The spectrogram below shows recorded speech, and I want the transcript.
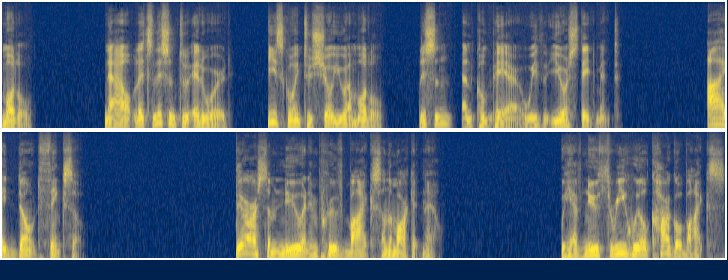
Model. Now let's listen to Edward. He's going to show you a model. Listen and compare with your statement. I don't think so. There are some new and improved bikes on the market now. We have new three wheel cargo bikes,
